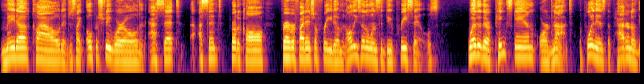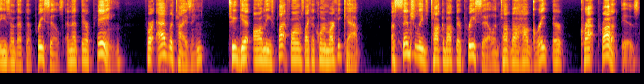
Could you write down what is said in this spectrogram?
Meta Cloud, and just like OpenStreetWorld and Asset Ascent Protocol, Forever Financial Freedom, and all these other ones that do pre sales, whether they're pink scam or not, the point is the pattern of these are that they're pre sales and that they're paying for advertising to get on these platforms like a coin market cap essentially to talk about their pre-sale and talk about how great their crap product is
